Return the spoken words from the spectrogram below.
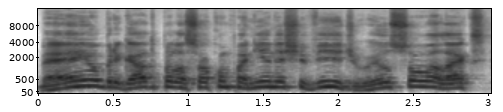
Bem, obrigado pela sua companhia neste vídeo. Eu sou o Alex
